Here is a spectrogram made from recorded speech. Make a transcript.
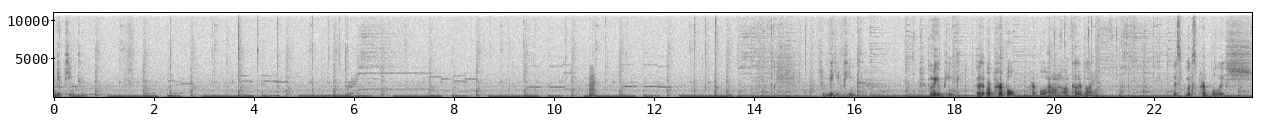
me get pink. Hmm. Should make it pink. We'll make it pink. Uh, or purple. Purple. I don't know. I'm colorblind. This looks purplish.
